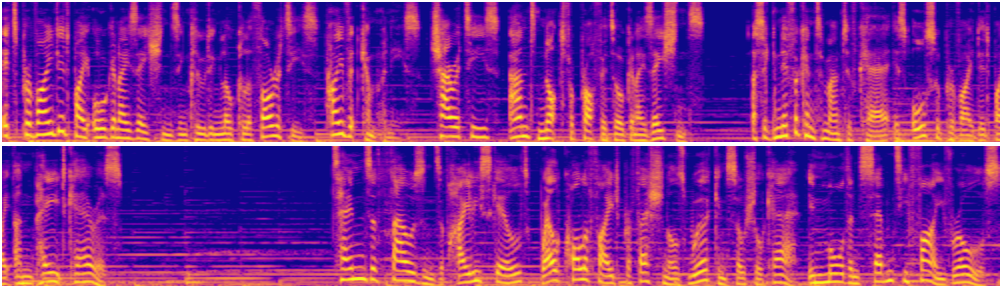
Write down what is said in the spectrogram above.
It's provided by organisations including local authorities, private companies, charities, and not for profit organisations. A significant amount of care is also provided by unpaid carers. Tens of thousands of highly skilled, well-qualified professionals work in social care in more than 75 roles.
